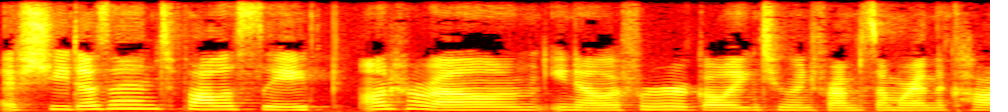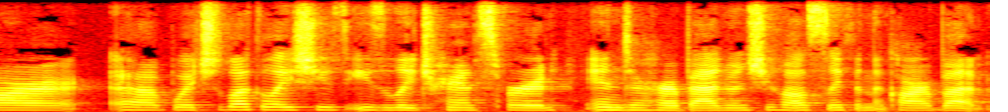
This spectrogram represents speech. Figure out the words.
if she doesn't fall asleep on her own, you know, if we're going to and from somewhere in the car, uh, which luckily she's easily transferred into her bed when she falls asleep in the car, but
